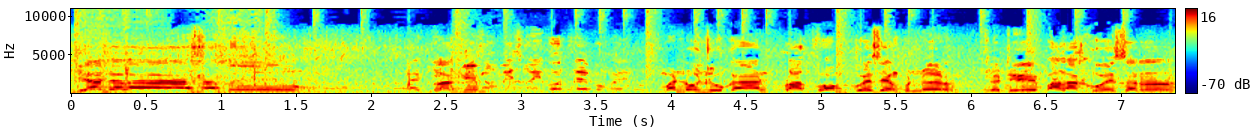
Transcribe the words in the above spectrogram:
Dia adalah satu lagi menunjukkan platform goes yang benar. Jadi para goeser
